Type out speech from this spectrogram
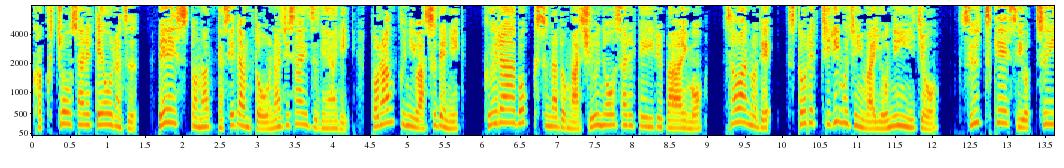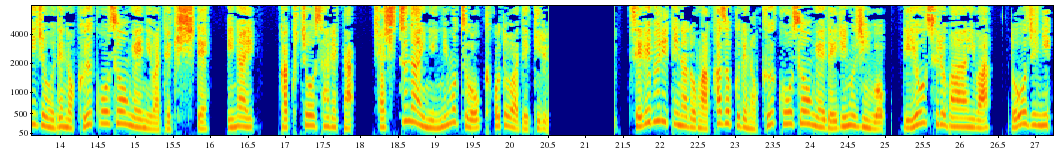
拡張されておらず、ベースとなったセダンと同じサイズであり、トランクにはすでにクーラーボックスなどが収納されている場合も、沢野でストレッチリムジンは4人以上、スーツケース4つ以上での空港送迎には適していない、拡張された車室内に荷物を置くことはできる。セレブリティなどが家族での空港送迎でリムジンを利用する場合は、同時に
